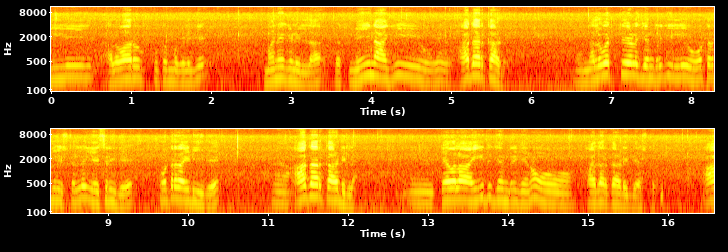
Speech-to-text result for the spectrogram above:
ಇಲ್ಲಿ ಹಲವಾರು ಕುಟುಂಬಗಳಿಗೆ ಮನೆಗಳಿಲ್ಲ. ಪ್ಲಸ್ ಮೇಯ್ನಾಗಿ ಆಧಾರ್ ಕಾರ್ಡ್. ನಲವತ್ತೇಳು ಜನರಿಗೆ ಇಲ್ಲಿ ವೋಟರ್ ಲಿಸ್ಟಲ್ಲಿ ಹೆಸರಿದೆ. ವೋಟರ್ ಐ ಡಿ ಇದೆ. ಆಧಾರ್ ಕಾರ್ಡ್ ಇಲ್ಲ. ಕೇವಲ ಐದು ಜನರಿಗೇನೋ ಆಧಾರ್ ಕಾರ್ಡ್ ಇದೆ ಅಷ್ಟು. ಆ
